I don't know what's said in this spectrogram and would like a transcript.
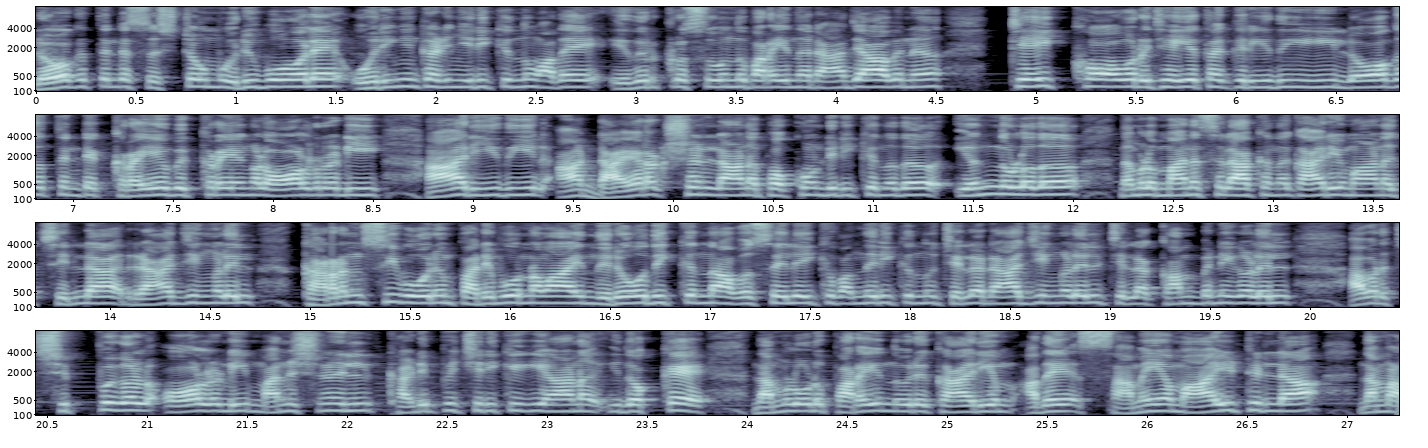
ലോകത്തിന്റെ സിസ്റ്റവും ഒരുപോലെ ഒരുങ്ങിക്കഴിഞ്ഞിരിക്കുന്നു അതേ എതിർ ക്രിസ്തു എന്ന് പറയുന്ന രാജാവിന് ടേക്ക് ഓവർ ചെയ്യത്തക്ക രീതി ഈ ലോകത്തിന്റെ ക്രയവിക്രയങ്ങൾ ഓൾറെഡി ആ രീതിയിൽ ആ ഡയറക്ഷനിലാണ് പൊക്കൊണ്ടിരിക്കുന്നത് എന്നുള്ളത് നമ്മൾ മനസ്സിലാക്കുന്ന കാര്യമാണ്. ചില രാജ്യങ്ങളിൽ കറൻസി പോലും പരിപൂർണമായി നിരോധിക്കുന്ന അവസ്ഥയിലേക്ക് വന്നിരിക്കുന്നു. ചില രാജ്യങ്ങളിൽ ചില കമ്പനികളിൽ അവർ ചിപ്പുകൾ ഓൾറെഡി മനുഷ്യനിൽ ഘടിപ്പിച്ചിരിക്കുകയാണ്. ഇതൊക്കെ നമ്മളോട് പറയുന്ന ഒരു കാര്യം അതേ സമയമായിട്ടില്ല നമ്മൾ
